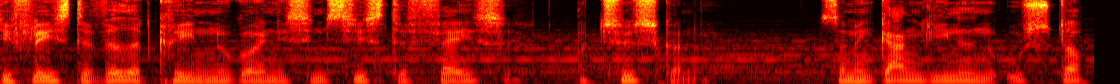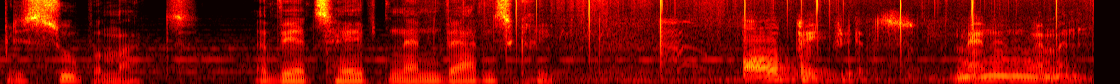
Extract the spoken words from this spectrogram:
De fleste ved, at krigen nu går ind i sin sidste fase, og tyskerne, som engang lignede en ustoppelig supermagt, er ved at tabe den anden verdenskrig. All patriots, men and women,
